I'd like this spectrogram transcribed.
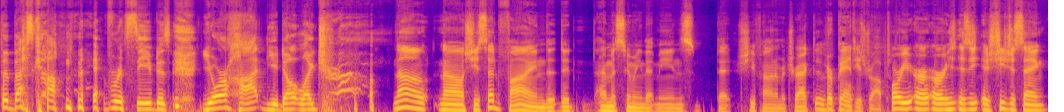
the best compliment I ever received is you're hot and you don't like Trump. No, no, she said fine. Did, did I'm assuming that means that she found him attractive, Her panties dropped. or or, or is he, is she just saying,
